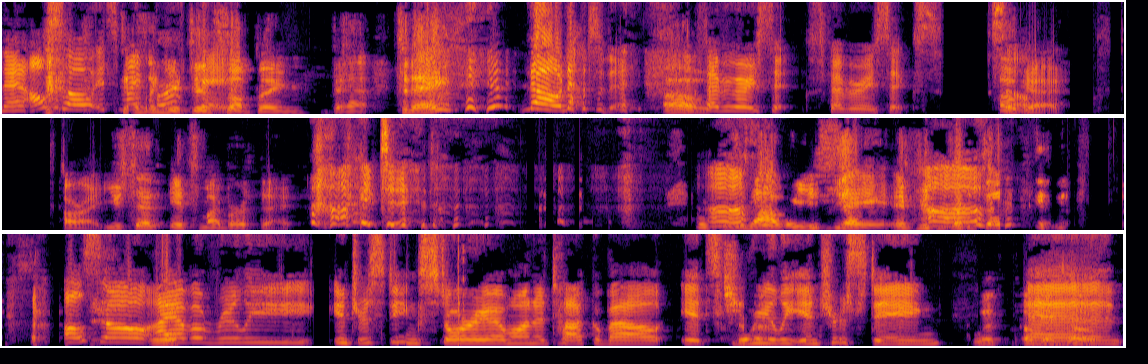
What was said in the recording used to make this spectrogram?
then also it's my like birthday. you did something bad today. no, not today. Oh, February 6th. February 6th. So, okay. All right. You said it's my birthday, I did. which Uh, is not what you say if your uh, birthday. Also, I have a really interesting story I want to talk about. It's Sure. really interesting. Let, okay, and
